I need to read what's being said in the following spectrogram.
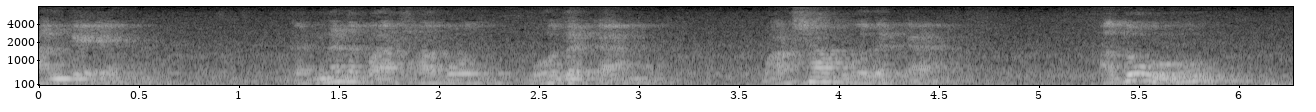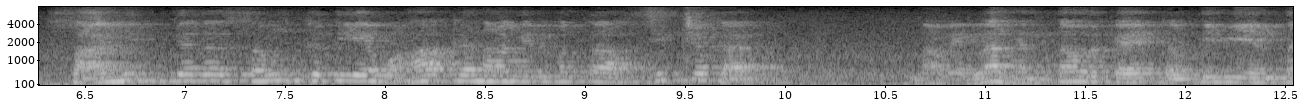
ಹಂಗೆ ಕನ್ನಡ ಭಾಷಾ ಬೋಧ, ಬೋಧಕ, ಭಾಷಾ ಬೋಧಕ, ಅದು ಸಾಹಿತ್ಯದ ಸಂಸ್ಕೃತಿಯ ವಾಹಕನಾಗಿರುವಂತಹ ಶಿಕ್ಷಕ, ನಾವೆಲ್ಲ ಎಂಥವ್ರ ಕೈ ಕಲ್ತೀವಿ ಅಂತ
